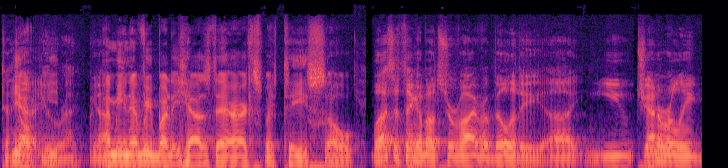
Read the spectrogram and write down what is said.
to yeah, help you, right? Yeah. I mean, everybody has their expertise. So, well, that's the thing about survivability. Uh, you generally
